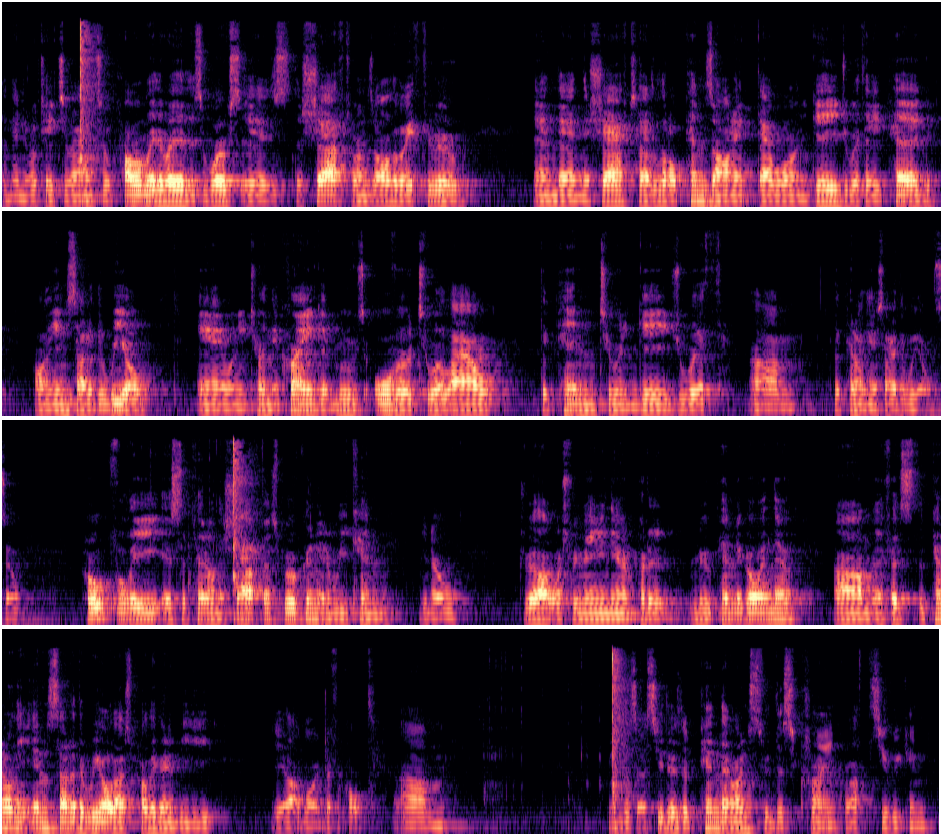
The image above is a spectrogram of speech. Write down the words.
and then rotates around. So probably the way this works is the shaft runs all the way through and then the shaft has little pins on it that will engage with a peg on the inside of the wheel and when you turn the crank it moves over to allow the pin to engage with um, the pin on the inside of the wheel. So hopefully it's the pin on the shaft that's broken and we can, you know, drill out what's remaining there and put a new pin to go in there. Um, if it's the pin on the inside of the wheel, that's probably going to be a lot more difficult. Um, and I see there's a pin that runs through this crank. We'll have to see if we can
